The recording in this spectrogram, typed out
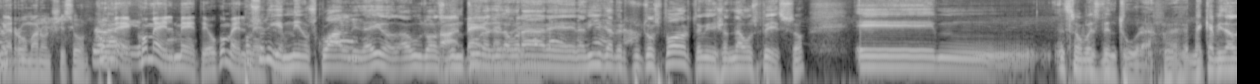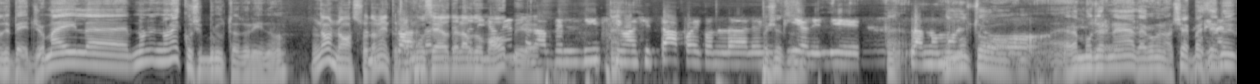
che a Roma non ci sono. Com'è, com'è il meteo? Com'è il Posso meteo? dire che è meno squallida? Io ho avuto la No, è sventura bella, di lavorare Torino. una vita per tutto sport, quindi ci andavo spesso. E mm, insomma, poi sventura, Eh, mi è capitato di peggio. Ma il, non, è- non è così brutta Torino? No, no, assolutamente. C'è il museo dell'automobile. È una bellissima città, poi con le certo, Olimpiadi lì Eh, l'hanno non molto, era modernata come no cioè, perché noi,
